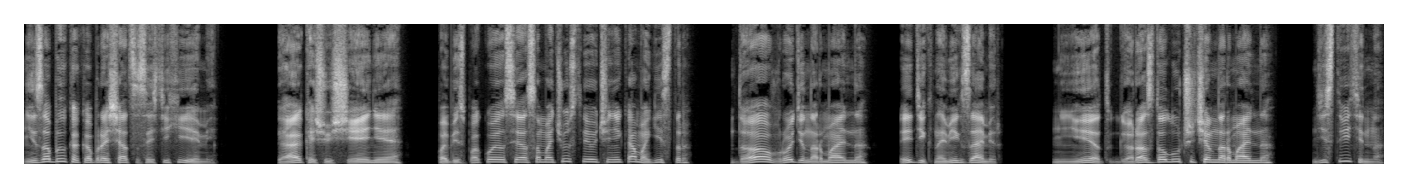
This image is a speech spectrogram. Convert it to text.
Не забыл, как обращаться со стихиями. «Как ощущение?» Побеспокоился о самочувствии ученика магистр. «Да, вроде нормально». Эдик на миг замер. «Нет, гораздо лучше, чем нормально». Действительно,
